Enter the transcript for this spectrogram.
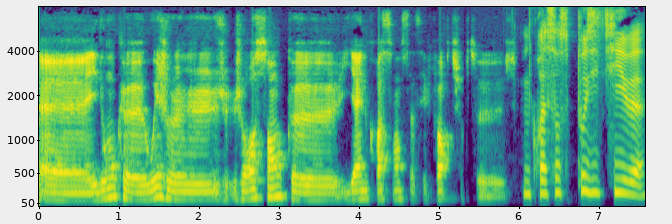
Euh, et donc, euh, oui, je, je, je ressens qu'il y a une croissance assez forte sur ce. Une croissance positive.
